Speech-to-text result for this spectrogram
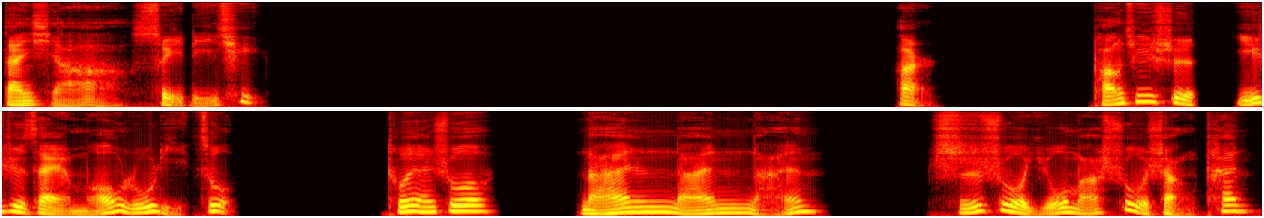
丹霞遂离去。二，庞居士一日在茅庐里坐，突然说：“难难难！石硕油麻树上摊。”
